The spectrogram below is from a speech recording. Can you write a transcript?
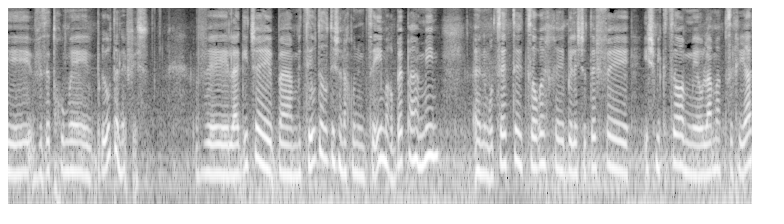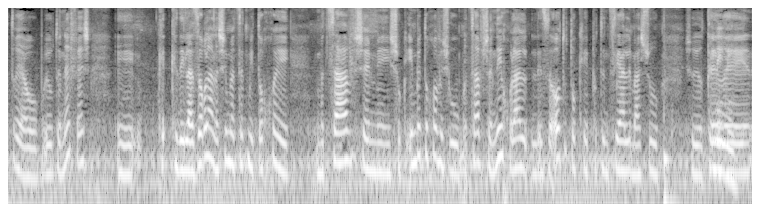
אה, וזה תחום אה, בריאות הנפש. ולהגיד שבמציאות הזאת שאנחנו נמצאים, הרבה פעמים אני מוצאת אה, צורך אה, בלשתף אה, איש מקצוע מעולם הפסיכיאטריה או בריאות הנפש, כדי לעזור לאנשים לצאת מתוך מצב שהם שוקעים בתוכו, ושהוא מצב שאני יכולה לזהות אותו כפוטנציאל למשהו שהוא יותר קליני,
